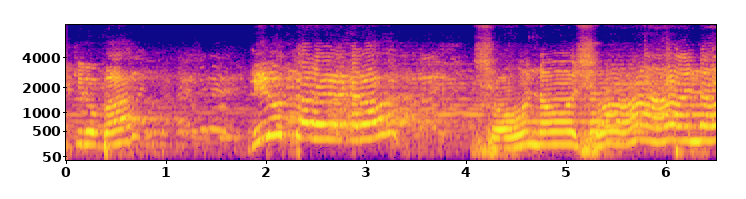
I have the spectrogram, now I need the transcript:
একই রূপা নিরুত্তর হয়ে শোনো শোনো শোনো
